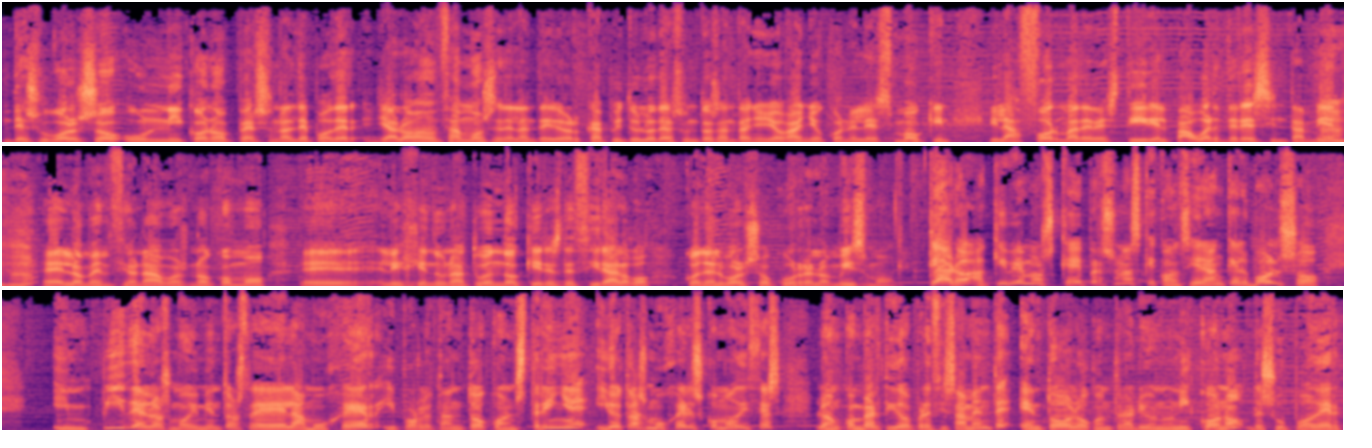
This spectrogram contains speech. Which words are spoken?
de su bolso un icono personal de poder. Ya lo avanzamos en el anterior capítulo de Asuntos Antaño y Ogaño con el smoking y la forma de vestir y el power dressing también. Eh, lo mencionamos, ¿no? Como eligiendo un atuendo quieres decir algo, con el bolso ocurre lo mismo. Claro, aquí vemos que hay personas que consideran que el bolso impide los movimientos de la mujer y por lo tanto constriñe y otras mujeres, como dices, lo han convertido precisamente en todo lo contrario, en un icono de su poder.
